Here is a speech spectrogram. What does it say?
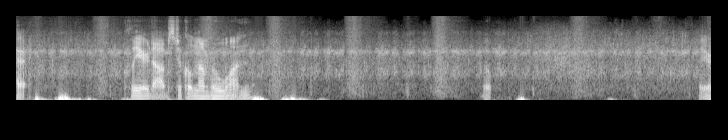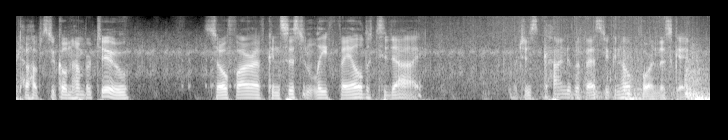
Okay. Cleared obstacle number one. Oh. Cleared obstacle number two. So far, I've consistently failed to die. Which is kind of the best you can hope for in this game.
